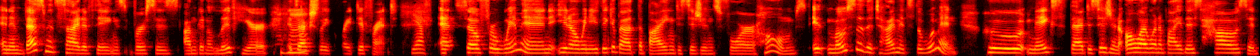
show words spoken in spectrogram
an investment side of things versus I'm going to live here, mm-hmm. it's actually quite different. Yes. And so for women, you know, when you think about the buying decisions for homes, it most of the time it's the woman who makes that decision. Oh, I want to buy this house and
